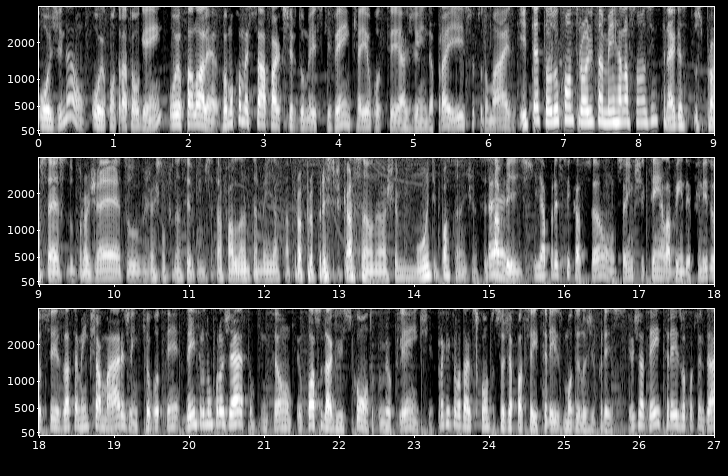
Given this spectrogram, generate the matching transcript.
Hoje não. Ou eu contrato alguém, ou eu falo, olha, vamos começar a partir do mês que vem, que aí eu vou ter agenda para isso e tudo mais. E ter todo o controle também em relação às entregas dos processos, do projeto, gestão financeira, como você está falando também, da própria precificação, né? Eu acho é muito importante você É, saber isso. E a precificação, se a gente tem ela bem definida, eu sei exatamente a margem que eu vou ter dentro de um projeto. Então, eu posso dar desconto pro meu cliente? Para que, que eu vou dar desconto se eu já passei três modelos de preço? Eu já dei três oportunidades.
